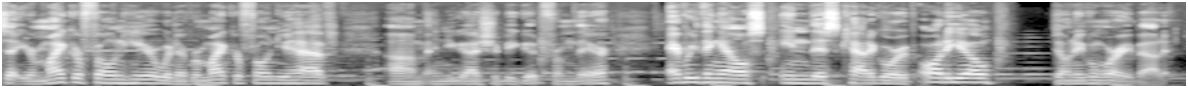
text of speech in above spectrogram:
set your microphone here, whatever microphone you have, um, and you guys should be good from there. Everything else in this category of audio, don't even worry about it.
